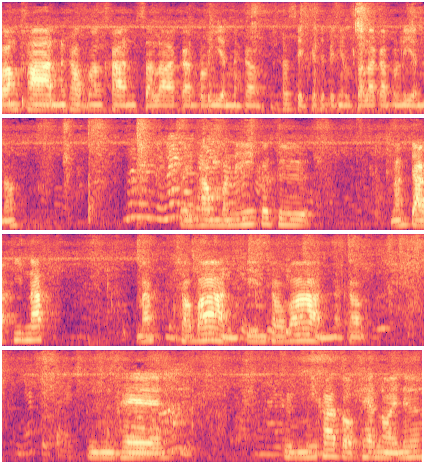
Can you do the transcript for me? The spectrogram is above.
วางคานนะครับ วางคานศาลาการประเรียนนะครับ ถ้าเสร็จก็จะเป็นศาลาการประเรียนเนาะไปทำวันนี้ก็คือ หลังจากที่นัดนัดชาวบ้านจีนชาวบ้านนะครับกึ่งแพรกึ่งมีค่าตอบแทนหน่อยนึง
